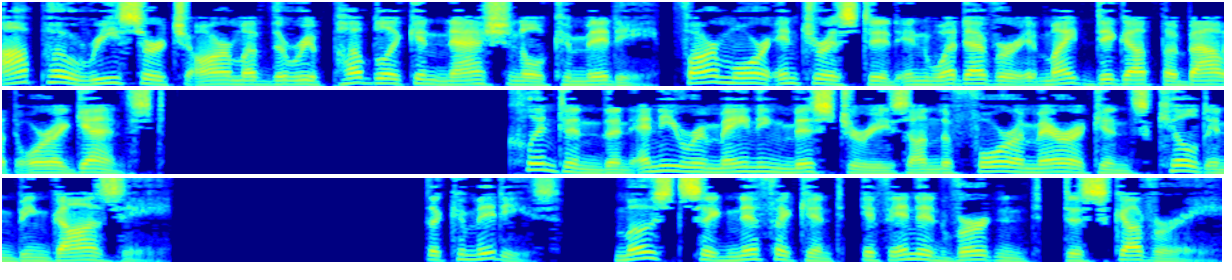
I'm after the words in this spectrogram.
Oppo research arm of the Republican National Committee, far more interested in whatever it might dig up about or against Clinton than any remaining mysteries on the four Americans killed in Benghazi." The committee's most significant, if inadvertent, discovery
